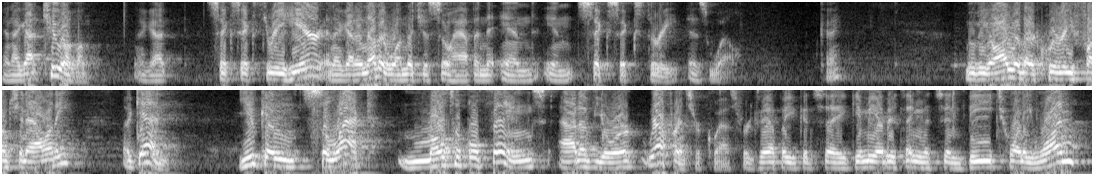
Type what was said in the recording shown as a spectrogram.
And I got two of them. I got 663 here, and I got another one that just so happened to end in 663 as well. Okay? Moving on with our query functionality. Again, you can select multiple things out of your reference request. For example, you could say, give me everything that's in B21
